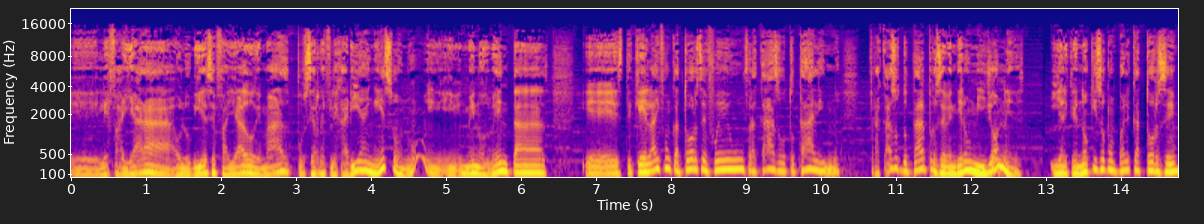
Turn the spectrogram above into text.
eh, le fallara o le hubiese fallado de más, pues se reflejaría en eso, ¿no? En, menos ventas, este, que el iPhone 14 fue un fracaso total. Fracaso total, pero se vendieron millones. Y el que no quiso comprar el 14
